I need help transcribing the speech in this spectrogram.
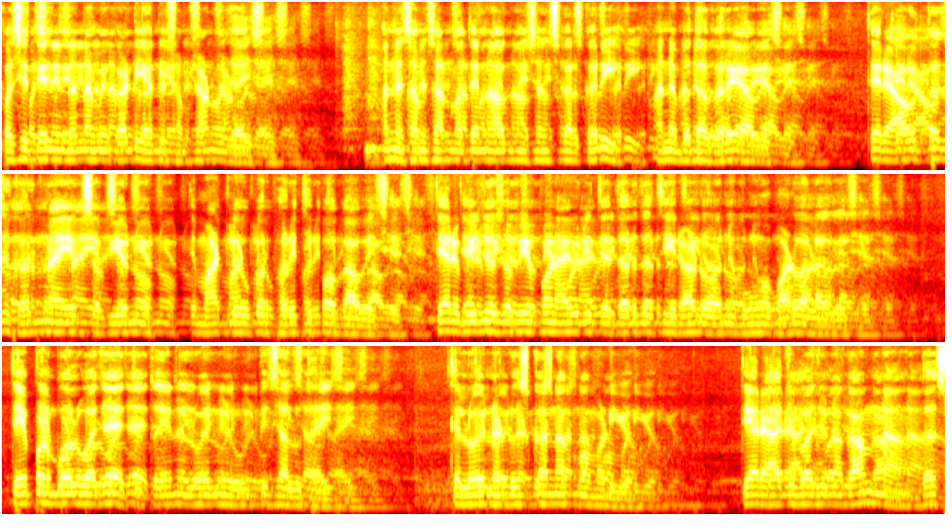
પછી તેની નનામી કાઢી અને શમશાનમાં જાય છે. અને શમશાનમાં તેના અગ્નિ સંસ્કાર કરી અને બધા ઘરે આવે છે. ત્યારે આવતા જ ઘરના એક સભ્યનો તે માટલી ઉપર ફરીથી પગ આવે છે. ત્યારે બીજો સભ્ય પણ આવી રીતે દર્દથી રાડો અને બૂમો પાડવા લાગે છે તે પણ બોલવા જાય તો એને લોહીની ઉલટી ચાલુ થાય છે. તે લોહીના ડુસકા નાખવા મળ્યો. ત્યારે આજુબાજુના ગામના દસ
